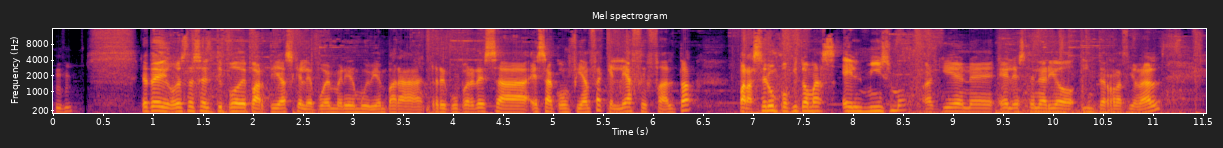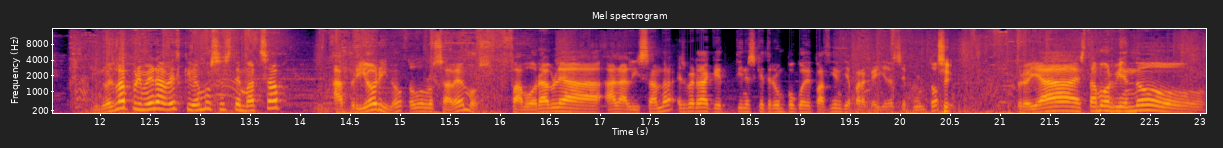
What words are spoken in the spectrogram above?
Ya te digo, este es el tipo de partidas que le pueden venir muy bien para recuperar esa, esa confianza que le hace falta para ser un poquito más él mismo aquí en eh, el escenario internacional. Y no es la primera vez que vemos este matchup a priori, ¿no? Todos lo sabemos. Favorable a, a la Lisandra. Es verdad que tienes que tener un poco de paciencia para que llegue a ese punto. Sí. Pero ya estamos viendo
